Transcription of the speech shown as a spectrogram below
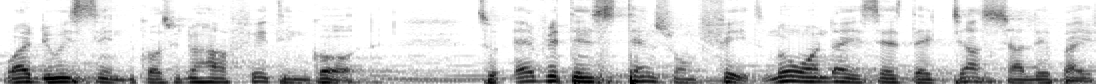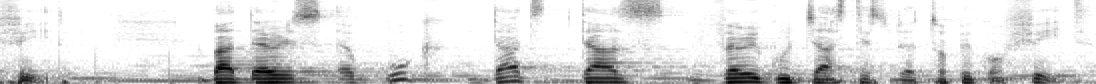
Why do we sin? Because we don't have faith in God. So everything stems from faith. No wonder He says, the just shall live by faith. But there is a book that does very good justice to the topic of faith,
